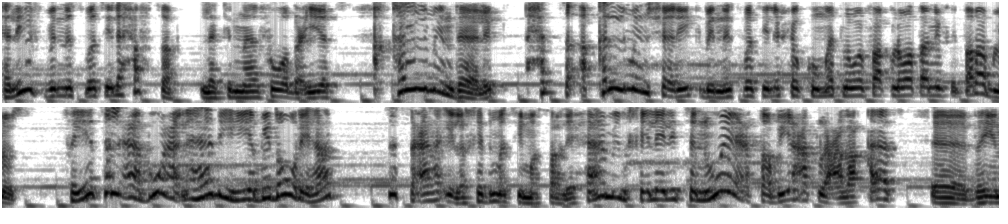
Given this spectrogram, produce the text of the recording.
حليف بالنسبة لحفتر لكنها في وضعية أقل من ذلك حتى أقل من شريك بالنسبة لحكومة الوفاق الوطني في طرابلس. فهي تلعب على هذه هي بدورها تسعى إلى خدمة مصالحها من خلال تنويع طبيعة العلاقات آه، بين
